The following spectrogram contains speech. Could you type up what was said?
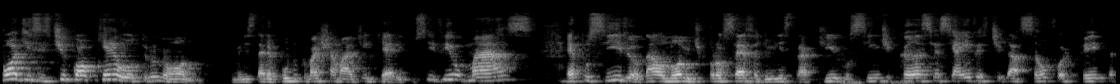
Pode existir qualquer outro nome. O Ministério Público vai chamar de inquérito civil, mas é possível dar o nome de processo administrativo, sindicância, se a investigação for feita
